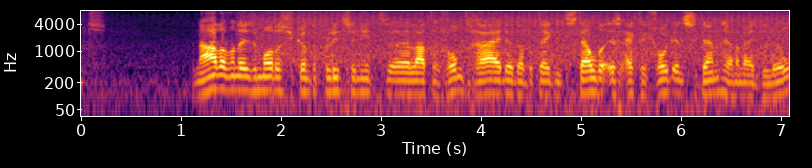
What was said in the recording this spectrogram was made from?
Het nadeel van deze mod is je kunt de politie niet eh, laten rondrijden. Dat betekent stel er is echt een groot incident, ja dan ben je de lul.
